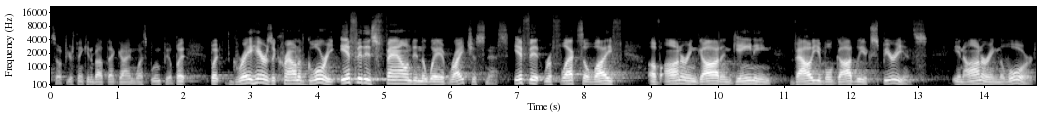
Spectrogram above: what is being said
So if you're thinking about that guy in West Bloomfield, but, but gray hair is a crown of glory if it is found in the way of righteousness, if it reflects a life of honoring God and gaining valuable godly experience in honoring the Lord.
